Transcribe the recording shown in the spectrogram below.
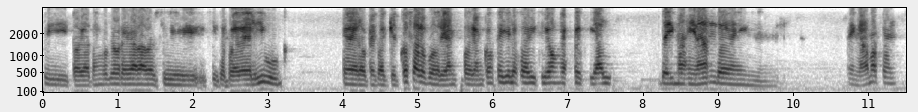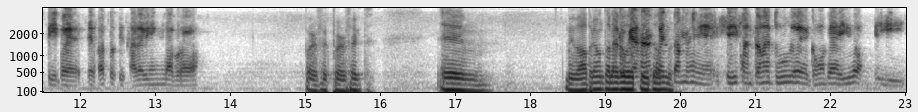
Y todavía tengo que bregar a ver si, si se puede el ebook. Pero que cualquier cosa lo podrían podrían conseguir esa edición especial de Imaginando en, en Amazon. Sí, pues, de facto, si sale bien la prueba. Perfect, perfect. Em, me iba a preguntar algo de tuiteando. cuéntame, sí, cuéntame tú de cómo te ha ido. Y,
